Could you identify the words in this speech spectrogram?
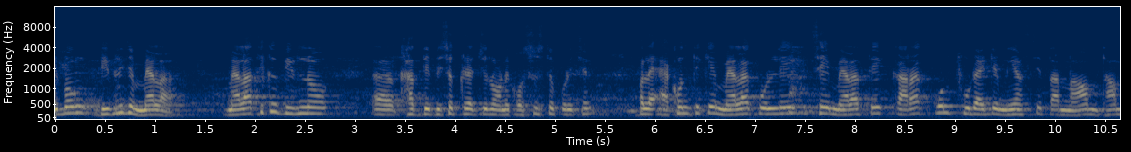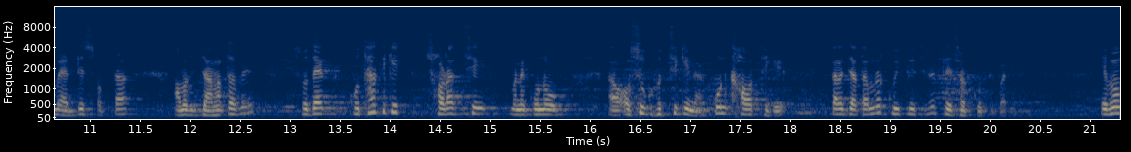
এবং বিভিন্ন যে মেলা মেলা থেকেও বিভিন্ন খাদ্যে বিষক্রিয়ার জন্য অনেক অসুস্থ পড়েছেন। ফলে এখন থেকে মেলা করলে সেই মেলাতে কারা কোন ফুড আইটেম নিয়ে আসছে, তার নাম, ধাম অ্যাড্রেস সবটা আমাদের জানাতে হবে। সো দ্যাট কোথা থেকে ছড়াচ্ছে মানে কোনো অসুখ হচ্ছে কি না কোন খাওয়ার থেকে, তাহলে যাতে আমরা কুইকলি সেটা ট্রেস আউট করতে পারি। এবং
